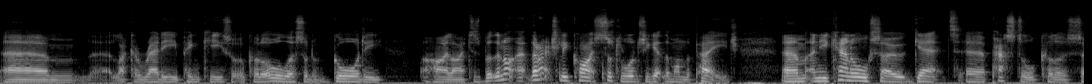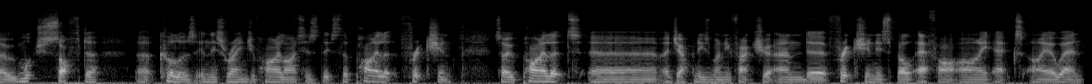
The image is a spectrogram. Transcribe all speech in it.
um, like a reddy, pinky sort of colour, all the sort of gaudy highlighters, but they're not. They're actually quite subtle once you get them on the page. Um, and you can also get uh, pastel colours, so much softer uh, colours in this range of highlighters. It's the Pilot Frixion. So Pilot, uh, a Japanese manufacturer, and uh, Frixion is spelled F-R-I-X-I-O-N.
